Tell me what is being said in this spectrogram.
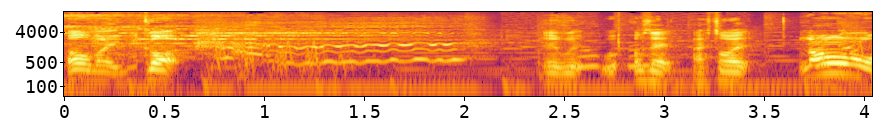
Oh my god. Wait, wait, was that? I saw it. No!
